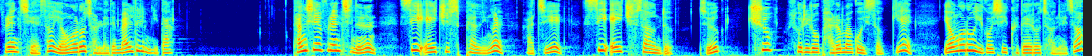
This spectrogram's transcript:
French에서 영어로 전래된 말들입니다. 당시의 French는 CH 스펠링을 아직 CH 사운드, 즉, 추 소리로 발음하고 있었기에 영어로 이것이 그대로 전해져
